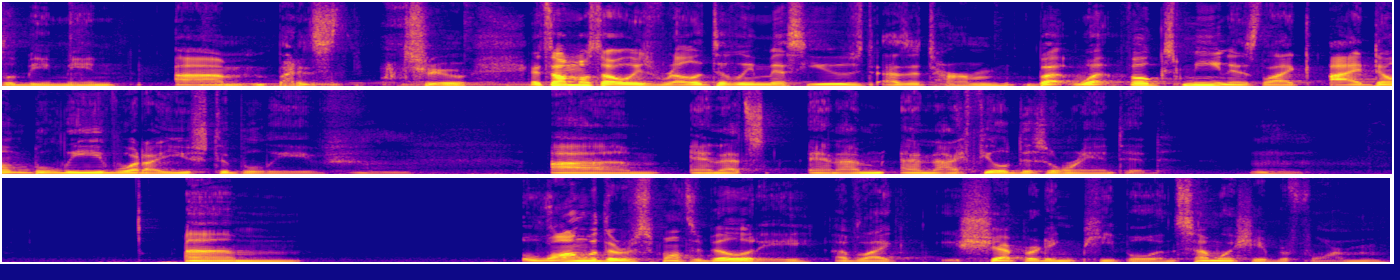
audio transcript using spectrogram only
will be mean, um, but it's true. It's almost always relatively misused as a term. But what folks mean is like, I don't believe what I used to believe, um, and that's and I'm and I feel disoriented. Um, along with the responsibility of like shepherding people in some way, shape, or form.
